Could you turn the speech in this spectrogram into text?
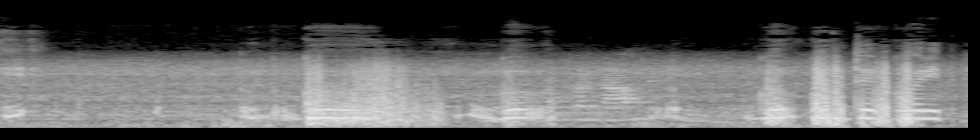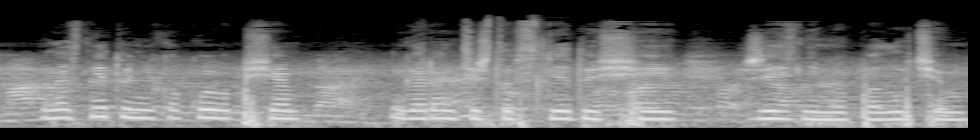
И Гу, Гу, Гу, Гурдев говорит, у нас нет никакой вообще гарантии, что в следующей жизни мы получим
